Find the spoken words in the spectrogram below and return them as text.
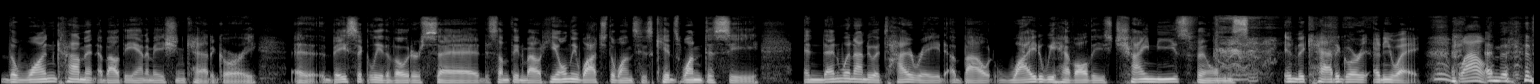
The one comment about the animation category, uh, basically, the voter said something about he only watched the ones his kids wanted to see, and then went on to a tirade about why do we have all these Chinese films in the category anyway? Wow. And then, and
